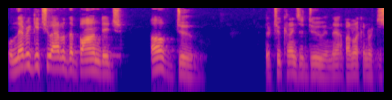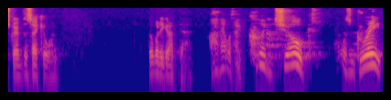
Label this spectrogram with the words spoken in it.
will never get you out of the bondage of do. There are two kinds of do in that, but I'm not going to describe the second one. Nobody got that. Oh, that was a good joke. That was great.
